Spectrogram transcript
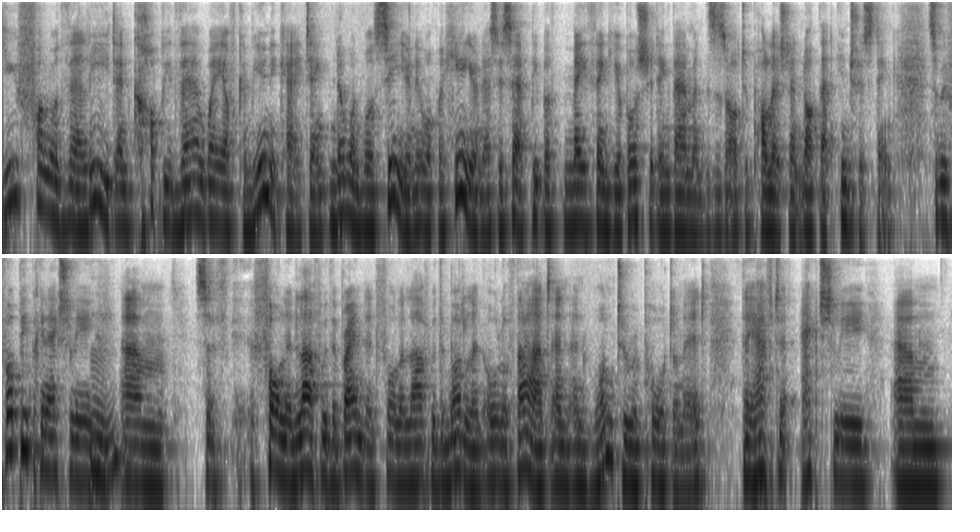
you follow their lead and copy their way of communicating, no one will see you, no one will hear you. And as you said, people may think you're bullshitting them and this is all too polished and not that interesting. So before people can actually um, sort of fall in love with the brand and fall in love with the model and all of that and, and want to report on it, they have to actually um,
